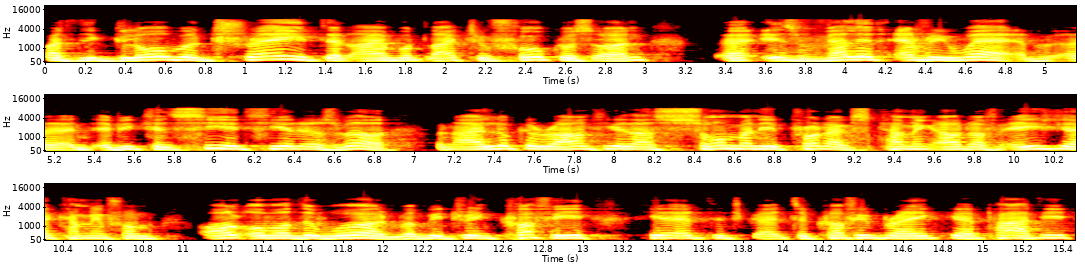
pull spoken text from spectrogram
But the global trade that I would like to focus on uh, is valid everywhere. Uh, and we can see it here as well. When I look around here, there are so many products coming out of Asia, coming from all over the world. When we drink coffee here at the, at the coffee break uh, party,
